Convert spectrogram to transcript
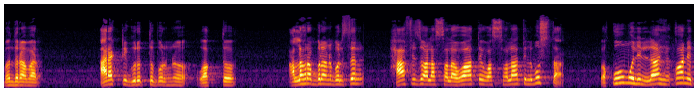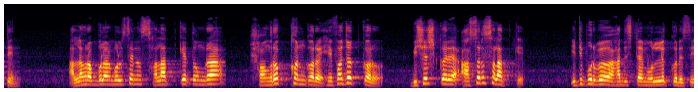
বন্ধুরা আমার আর গুরুত্বপূর্ণ ওক্ত আল্লাহ রাবুল্লাহ বলছেন হাফিজ আল্লাহ সালাওয়াতে ওয়াসলাতিল মুস্তা ওকুমুলিল্লাহ কনেতিন আল্লাহ রাবুল্লাহ বলছেন সালাদকে তোমরা সংরক্ষণ করো, হেফাজত করো, বিশেষ করে আসর সালাদকে ইতিপূর্বে হাদিসটা আমি উল্লেখ করেছি,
